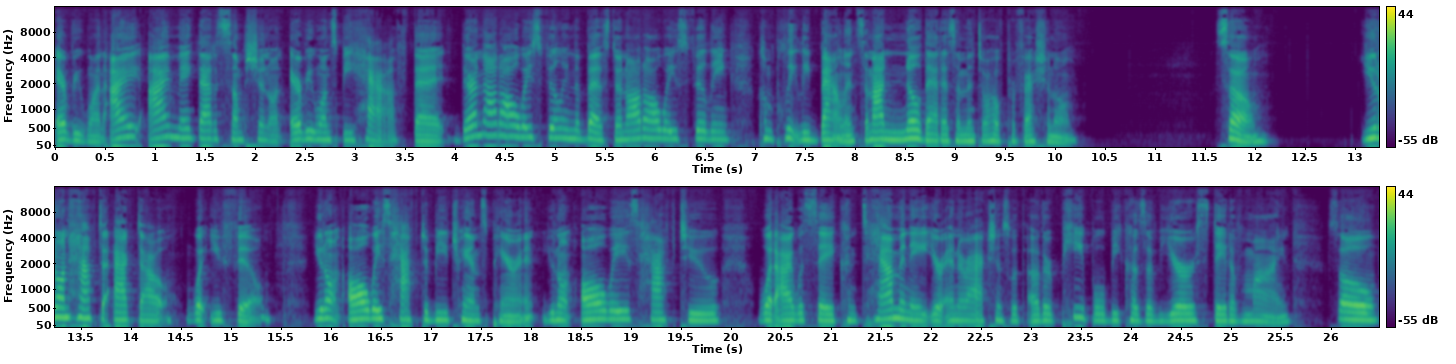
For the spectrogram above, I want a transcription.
everyone. I I make that assumption on everyone's behalf that they're not always feeling the best. They're not always feeling completely balanced and I know that as a mental health professional. So, you don't have to act out what you feel. You don't always have to be transparent. You don't always have to, what I would say, contaminate your interactions with other people because of your state of mind. So,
